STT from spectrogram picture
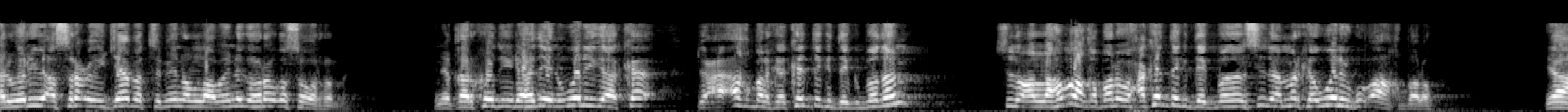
Alweliyu asracu ijaabata min allah waa inagii hore uga soo warramay. Inay qaarkood yidhaahdeen weligaa ka ducaa aqbalka ka degdeg badan siduu allah u aqbalo waxaa ka degdeg badan sida marka weligu u aqbalo. Ya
